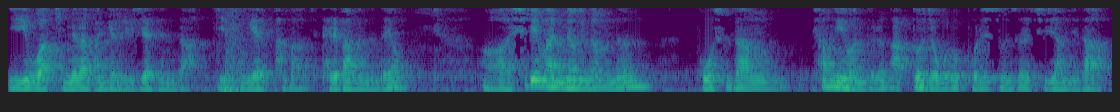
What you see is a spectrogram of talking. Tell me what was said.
EU와 긴밀한 관계를 유지해야 된다. 이 두 개의 파가 대립하고 있는데요. 어, 12만 명이 넘는 보수당 평의원들은 압도적으로 보리스 존슨을 지지합니다.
